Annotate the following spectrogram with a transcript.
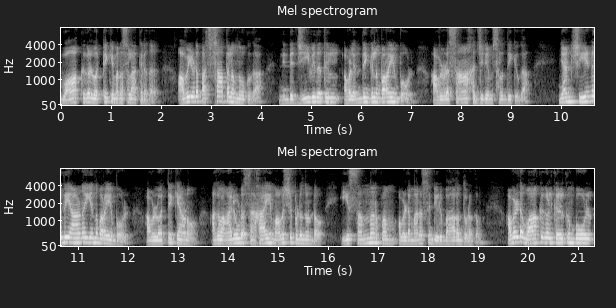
വാക്കുകൾ ഒറ്റയ്ക്ക് മനസ്സിലാക്കരുത്. അവയുടെ പശ്ചാത്തലം നോക്കുക. നിന്റെ ജീവിതത്തിൽ അവൾ എന്തെങ്കിലും പറയുമ്പോൾ അവളുടെ സാഹചര്യം ശ്രദ്ധിക്കുക. ഞാൻ ക്ഷീണിതയാണ് എന്ന് പറയുമ്പോൾ അവൾ ഒറ്റയ്ക്കാണോ? അതോ ആരോട് സഹായം ആവശ്യപ്പെടുന്നുണ്ടോ? ഈ സന്ദർഭം അവളുടെ മനസ്സിന്റെ ഒരു ഭാഗം തുറക്കും. അവളുടെ വാക്കുകൾ കേൾക്കുമ്പോൾ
